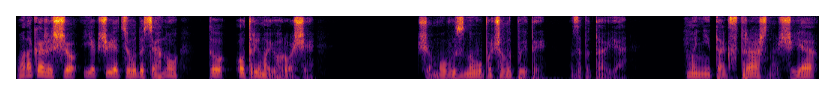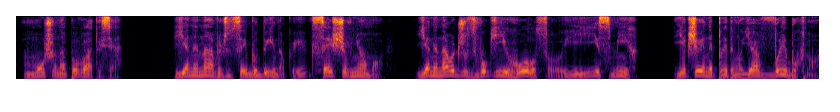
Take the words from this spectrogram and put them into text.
Вона каже, що якщо я цього досягну, то отримаю гроші. Чому ви знову почали пити? запитав я. Мені так страшно, що я мушу напиватися. Я ненавиджу цей будинок і все, що в ньому. Я ненавиджу звук її голосу і її сміх. Якщо я не питиму, я вибухну.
